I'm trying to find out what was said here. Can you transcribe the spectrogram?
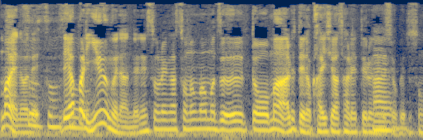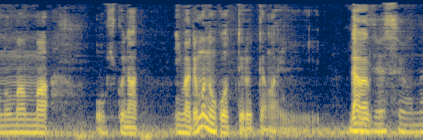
前のねそうそうそうで、やっぱり遊具なんでね、それがそのままずーっと、まあある程度回収はされてるんでしょうけど、そのまんま大きくな、今でも残ってるってのがいい。だからいいですよね。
